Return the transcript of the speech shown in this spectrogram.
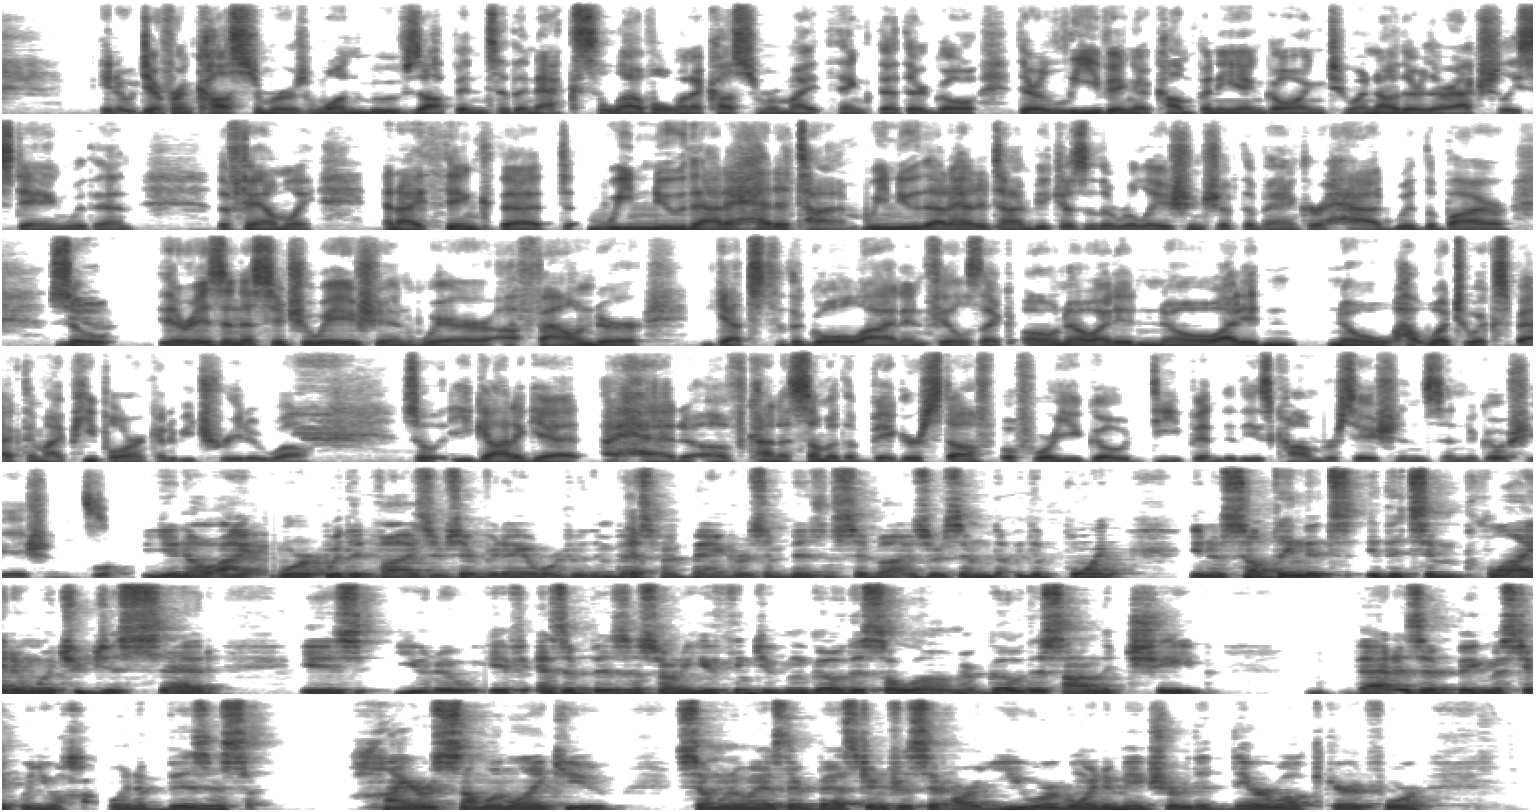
you know different customers. One moves up into the next level when a customer might think that they're go they're leaving a company and going to another. They're actually staying within the family. And i think that we knew that ahead of time. We knew that ahead of time because of the relationship the banker had with the buyer. So yeah there isn't a situation where a founder gets to the goal line and feels like, oh no, I didn't know, I didn't know how, what to expect, and my people aren't going to be treated well. So you got to get ahead of kind of some of the bigger stuff before you go deep into these conversations and negotiations. You know, I work with advisors every day. I work with investment bankers and business advisors, and the point, you know, something that's that's implied in what you just said is, you know, if as a business owner you think you can go this alone or go this on the cheap that is a big mistake when you when a business hires someone like you, someone who has their best interests at heart. You are going to make sure that they're well cared for,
